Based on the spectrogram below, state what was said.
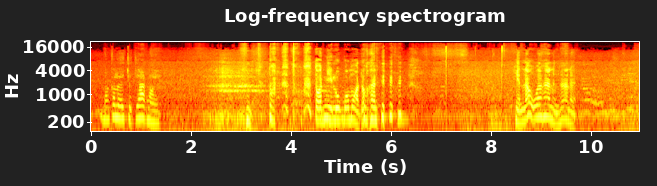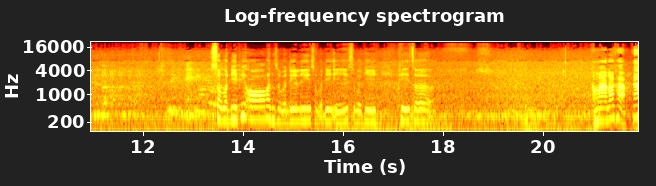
ๆ มันก็เลยจุดยากหน่อยๆตอนตอนนี้ลูกบ่หมดแล้ววันนี้ เห็นแล้วว่าห้าหนึ่งห้าเนี่ยสวัสดีพี่ออนสวัสดีลีสวัสดีเอสวัสดีพีเจอร์เอามาแล้วค่ะห้า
